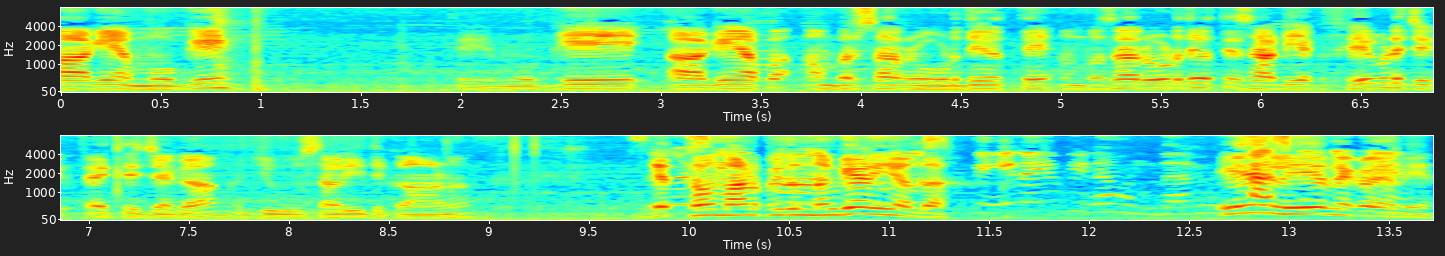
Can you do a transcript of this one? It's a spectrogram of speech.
ਆ ਗਏ ਆ ਮੋਗੇ। ਤੇ ਮੋਗੇ ਆ ਗਏ ਆਪਾਂ ਅੰਮ੍ਰਿਤਸਰ ਰੋਡ ਦੇ ਉੱਤੇ। ਅੰਮ੍ਰਿਤਸਰ ਰੋਡ ਦੇ ਉੱਤੇ ਸਾਡੀ ਇੱਕ ਫੇਵਰਟ ਇੱਥੇ ਜਗ੍ਹਾ ਜੂਸ ਵਾਲੀ ਦੁਕਾਨ। ਜਿੱਥੋਂ ਮਨਪ੍ਰੀਤ ਨੂੰ ਲੰਘਿਆ ਨਹੀਂ ਜਾਂਦਾ। ਪੀਣਾ ਹੀ ਪੀਣਾ ਹੁੰਦਾ ਇਹ ਲੇਅਰ ਨਿਕਲ ਜਾਂਦੇ ਆ।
